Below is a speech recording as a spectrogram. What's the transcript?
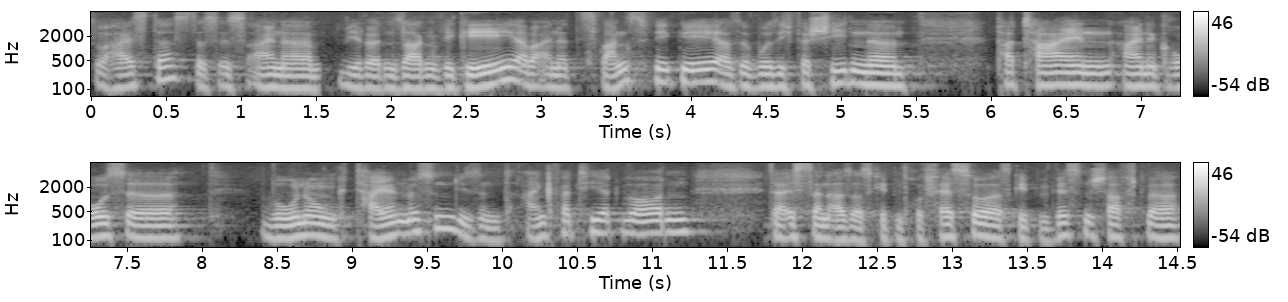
so heißt das. Das ist eine, wir würden sagen WG, aber eine Zwangs-WG, also wo sich verschiedene Parteien eine große Wohnung teilen müssen. Die sind einquartiert worden. Da ist dann also, es gibt einen Professor, es gibt einen Wissenschaftler.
